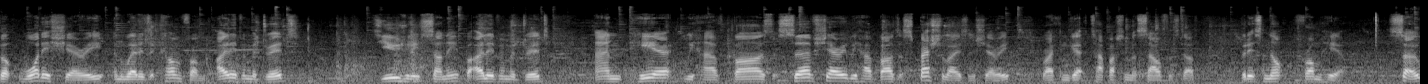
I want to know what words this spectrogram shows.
But what is sherry and where does it come from? I live in Madrid. It's usually sunny, but I live in Madrid. And here we have bars that serve sherry, we have bars that specialise in sherry, where I can get tapas from the south and stuff, but it's not from here. So,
